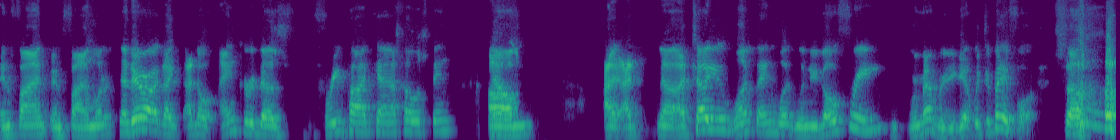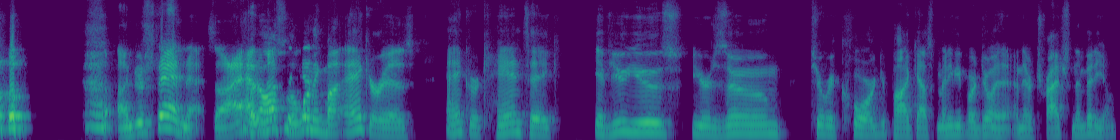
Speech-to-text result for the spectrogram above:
and find and find one. Now there are like I know Anchor does free podcast hosting. Yes. Um, I, I now I tell you one thing: when, when you go free, remember you get what you pay for. So understand that. So I have But also one thing about Anchor is Anchor can take, if you use your Zoom to record your podcast, many people are doing it and they're trashing the video.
